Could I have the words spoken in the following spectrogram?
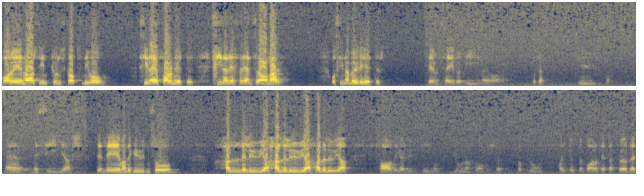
Var och en har sin kunskapsnivå, sina erfarenheter, sina referensramar och sina möjligheter. Vem säger då i mig vara? Och så, Jesus är Messias, den levande Gudens son. Halleluja, halleluja, halleluja. Salig är du, Simon, Jonas son kött och blod har inte uppenbarat detta för dig,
